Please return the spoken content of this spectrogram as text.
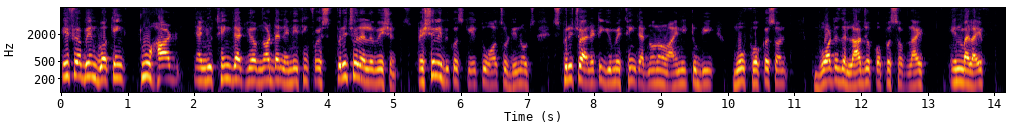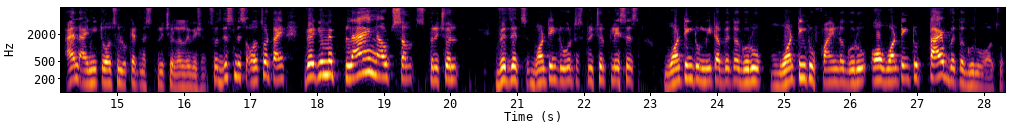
If you have been working too hard and you think that you have not done anything for your spiritual elevation, especially because Ketu also denotes spirituality, you may think that no, no, no, I need to be more focused on what is the larger purpose of life in my life and I need to also look at my spiritual elevation. So this is also a time where you may plan out some spiritual visits, wanting to go to spiritual places, wanting to meet up with a guru, wanting to find a guru or wanting to up with a guru also.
